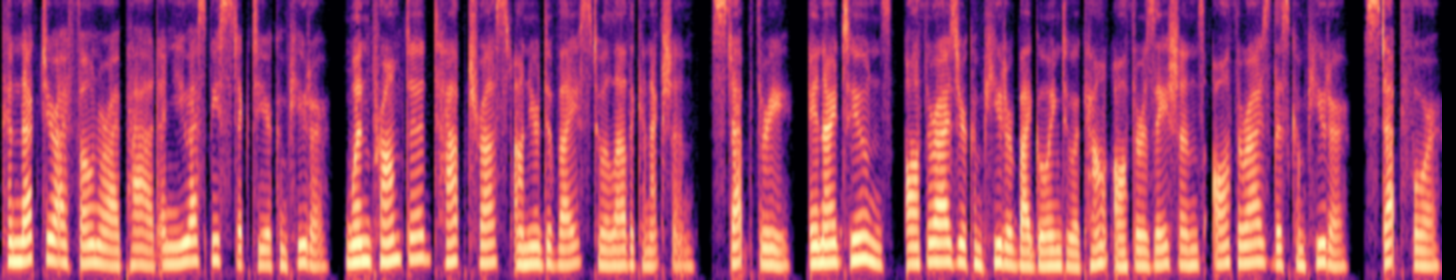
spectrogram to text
Connect your iPhone or iPad and USB stick to your computer. When prompted, tap Trust on your device to allow the connection. Step 3. In iTunes, authorize your computer by going to Account Authorizations, authorize this computer. Step 4.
